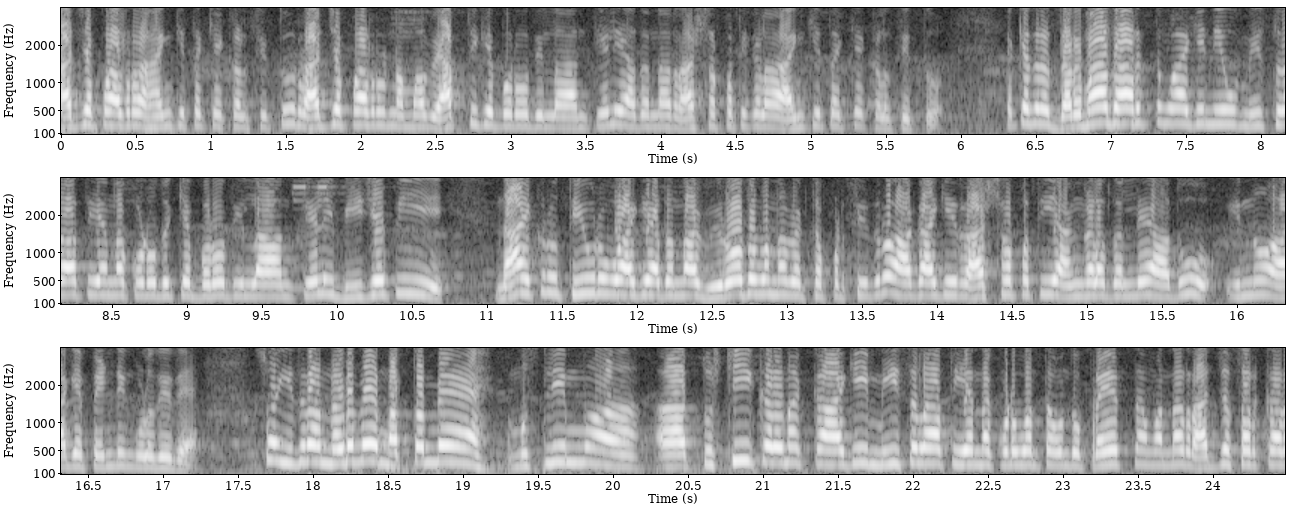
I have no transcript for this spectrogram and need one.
ರಾಜ್ಯಪಾಲರ ಅಂಕಿತಕ್ಕೆ ಕಳಿಸಿತ್ತು. ರಾಜ್ಯಪಾಲರು ನಮ್ಮ ವ್ಯಾಪ್ತಿಗೆ ಬರೋದಿಲ್ಲ ಅಂತೇಳಿ ಅದನ್ನು ರಾಷ್ಟ್ರಪತಿಗಳ ಅಂಕಿತಕ್ಕೆ ಕಳಿಸಿತ್ತು. ಯಾಕೆಂದರೆ ಧರ್ಮಾಧಾರಿತವಾಗಿ ನೀವು ಮೀಸಲಾತಿಯನ್ನು ಕೊಡೋದಕ್ಕೆ ಬರೋದಿಲ್ಲ ಅಂತೇಳಿ ಬಿ ಜೆ ಪಿ ನಾಯಕರು ತೀವ್ರವಾಗಿ ಅದನ್ನು ವಿರೋಧವನ್ನು ವ್ಯಕ್ತಪಡಿಸಿದರು. ಹಾಗಾಗಿ ರಾಷ್ಟ್ರಪತಿ ಅಂಗಳದಲ್ಲೇ ಅದು ಇನ್ನೂ ಹಾಗೆ ಪೆಂಡಿಂಗ್ ಉಳಿದಿದೆ. ಸೊ ಇದರ ನಡುವೆ ಮತ್ತೊಮ್ಮೆ ಮುಸ್ಲಿಂ ತುಷ್ಟೀಕರಣಕ್ಕಾಗಿ ಮೀಸಲಾತಿಯನ್ನು ಕೊಡುವಂಥ ಒಂದು ಪ್ರಯತ್ನವನ್ನು ರಾಜ್ಯ ಸರ್ಕಾರ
